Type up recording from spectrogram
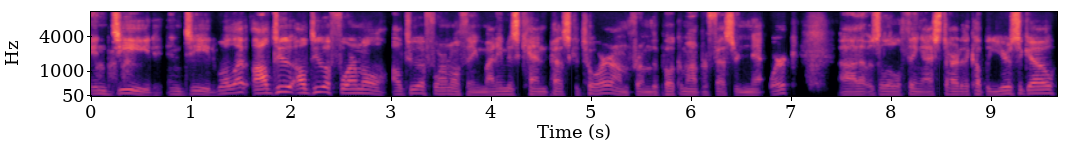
Indeed, indeed. Well, I'll do I'll do a formal I'll do a formal thing. My name is Ken Pescatore. I'm from the Pokemon Professor Network. Uh, that was a little thing I started a couple years ago.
